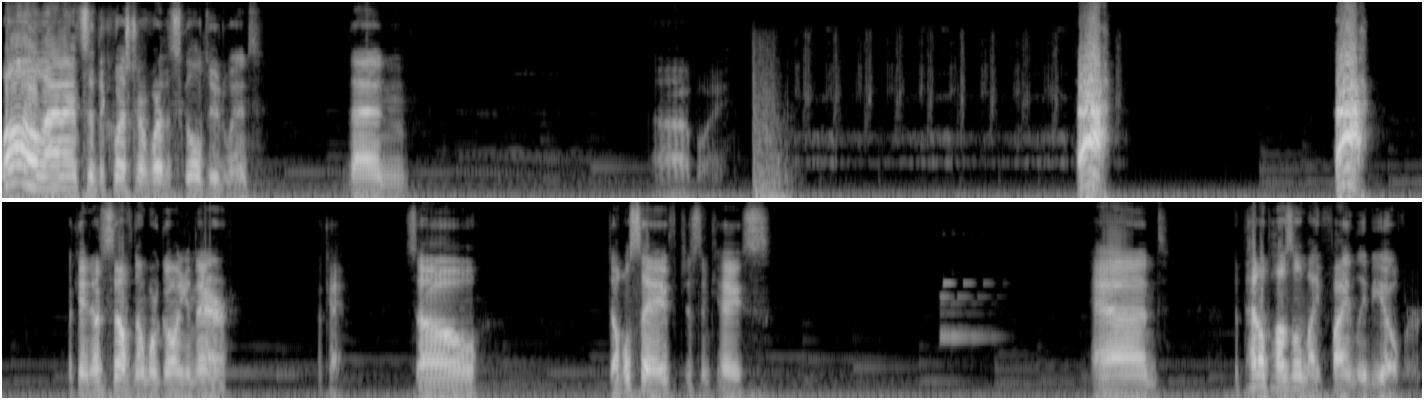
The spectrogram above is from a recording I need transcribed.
Well, that answered the question of where the skull dude went. Then... Ah! Ah! Okay, note to self, no more going in there. Okay. So, double save, just in case. And the petal puzzle might finally be over.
